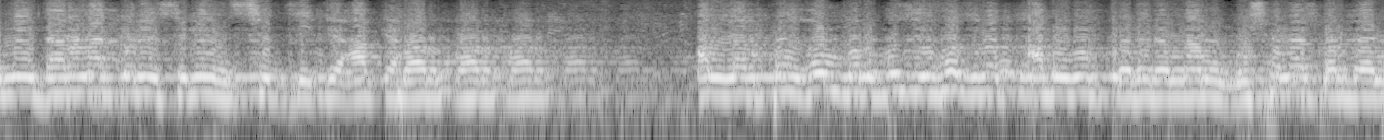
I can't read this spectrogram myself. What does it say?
উনি ধারণা করেছিলেন সিদ্দিকে আকবর। আল্লাহর পয়গম্বর বুঝি হযরত আবু বকরের নাম ঘোষণা করবেন।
